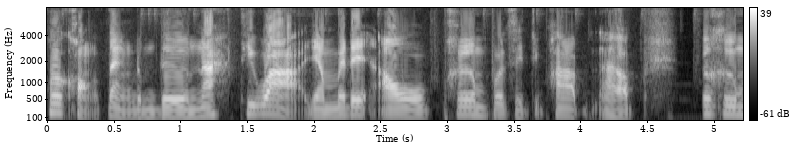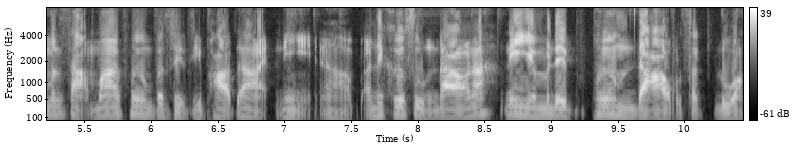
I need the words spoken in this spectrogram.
พวกของแต่งเดิมๆนะ ที่ว่ายังไม่ได้เอาเพิ่มประสิทธิภาพนะครับ ก็คือมันสามารถเพิ่มประสิทธิภาพได้นี่นะครับ อันนี้คือศูนย์ดาวนะ นี่ยังไม่ได้เพิ่มดาวสักดวง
